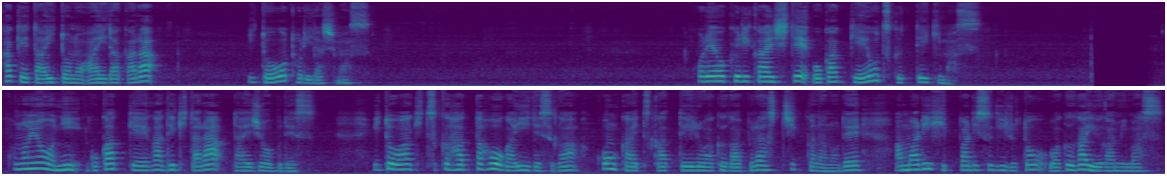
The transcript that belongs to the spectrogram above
かけた糸の間から糸を取り出します。これを繰り返して五角形を作っていきます。このように五角形ができたら大丈夫です。糸はきつく張った方がいいですが今回使っている枠がプラスチックなのであまり引っ張りすぎると枠が歪みます。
